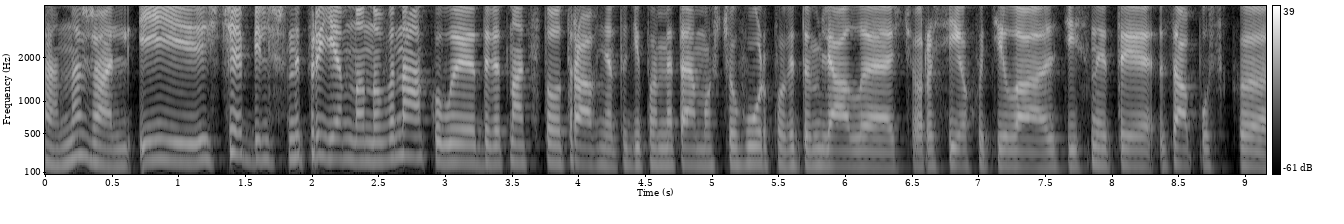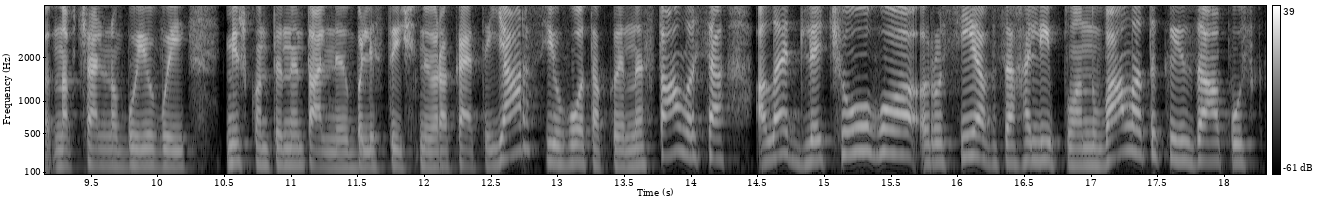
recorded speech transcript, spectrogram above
Та на жаль, і ще більш неприємна новина, коли 19 травня тоді пам'ятаємо, що ГУР повідомляли, що Росія хотіла здійснити запуск навчально-бойовий міжконтинентальної балістичної ракети Ярс. Його таки не сталося. Але для чого Росія взагалі планувала такий запуск?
